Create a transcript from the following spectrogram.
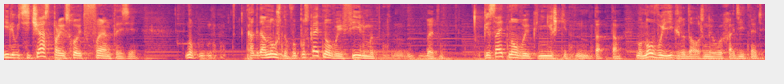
Или сейчас происходит фэнтези. Ну, когда нужно выпускать новые фильмы, писать новые книжки, там, ну, новые игры должны выходить. Знаете.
